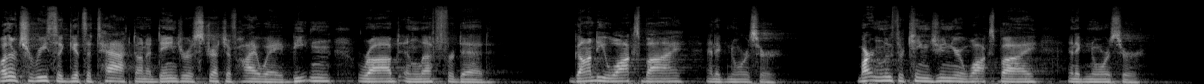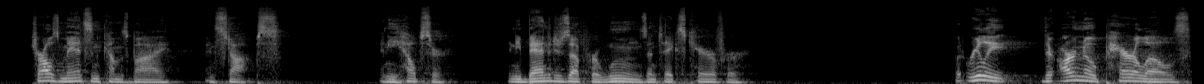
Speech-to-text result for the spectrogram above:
Mother Teresa gets attacked on a dangerous stretch of highway, beaten, robbed, and left for dead. Gandhi walks by and ignores her. Martin Luther King Jr. walks by and ignores her. Charles Manson comes by and stops. And he helps her. And he bandages up her wounds and takes care of her. But really, there are no parallels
